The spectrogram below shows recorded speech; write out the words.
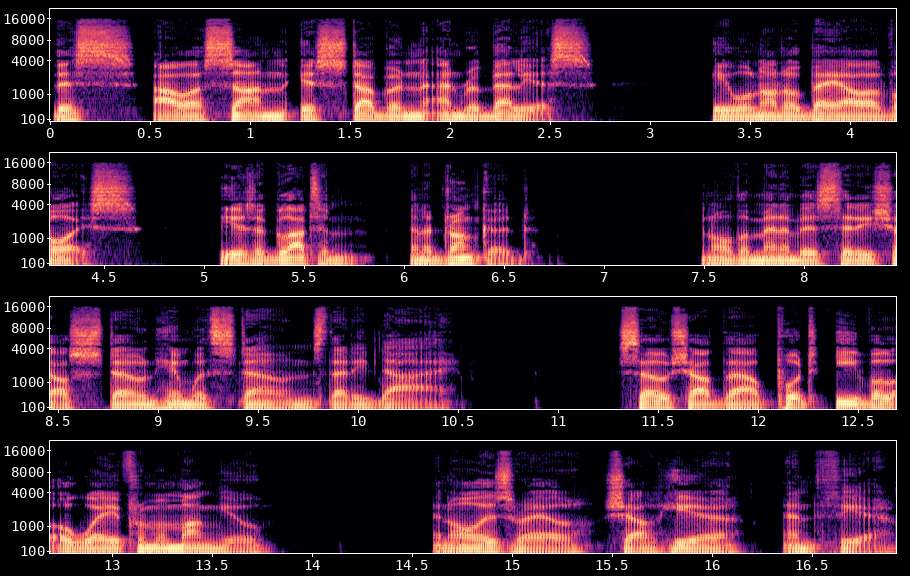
This our son is stubborn and rebellious. He will not obey our voice. He is a glutton and a drunkard. And all the men of his city shall stone him with stones, that he die. So shalt thou put evil away from among you, and all Israel shall hear and fear.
